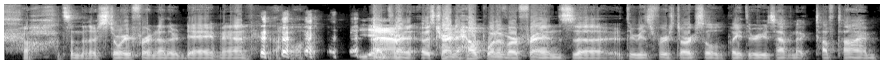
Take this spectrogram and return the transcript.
oh, it's another story for another day, man. Oh, yeah, to, i was trying to help one of our friends uh, through his first Dark Souls playthrough. He was having a tough time,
